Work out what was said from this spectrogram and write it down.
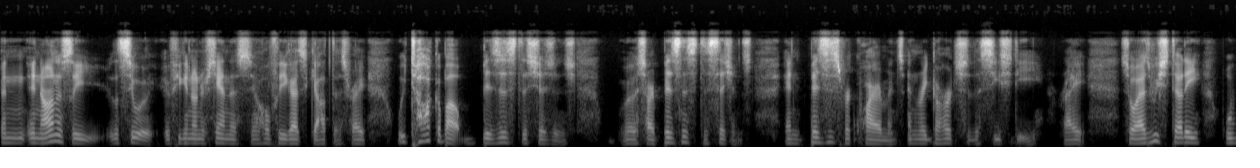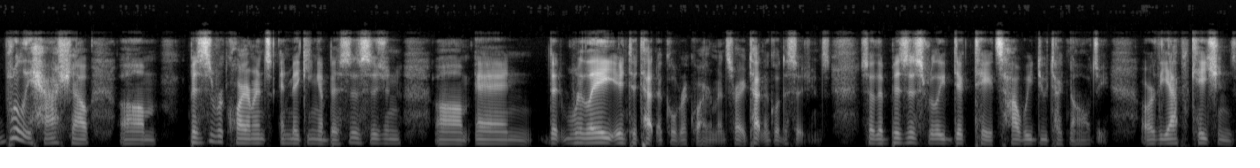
and, and honestly, let's see what, if you can understand this. Hopefully, you guys got this right. We talk about business decisions, uh, sorry, business decisions and business requirements in regards to the CCD, right? So as we study, we'll really hash out um, business requirements and making a business decision um, and that relay into technical requirements, right? Technical decisions. So the business really dictates how we do technology, or the applications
